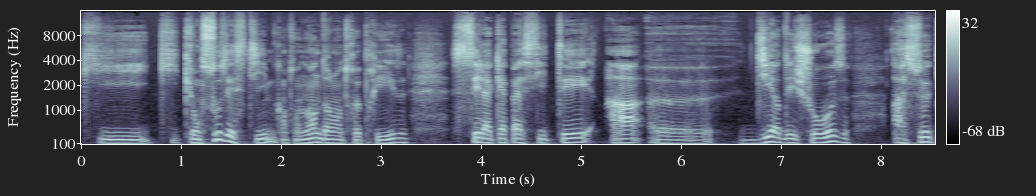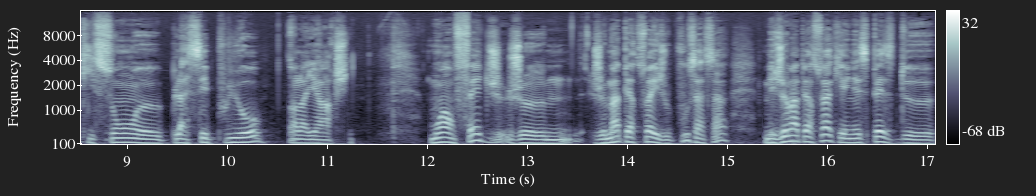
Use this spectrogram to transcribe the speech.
qui, qu'on sous-estime quand on entre dans l'entreprise, c'est la capacité à euh, dire des choses à ceux qui sont euh, placés plus haut dans la hiérarchie moi, en fait, je, m'aperçois, et je pousse à ça, mais je m'aperçois qu'il y a une espèce de,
